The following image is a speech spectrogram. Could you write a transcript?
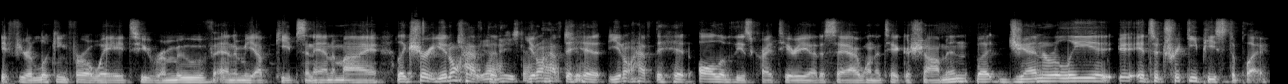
If you're looking for a way to remove enemy upkeeps and animi. Like sure, you don't sure, have yeah, to you don't have to too. hit you don't have to hit all of these criteria to say I want to take a shaman, but generally it's a tricky piece to play.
